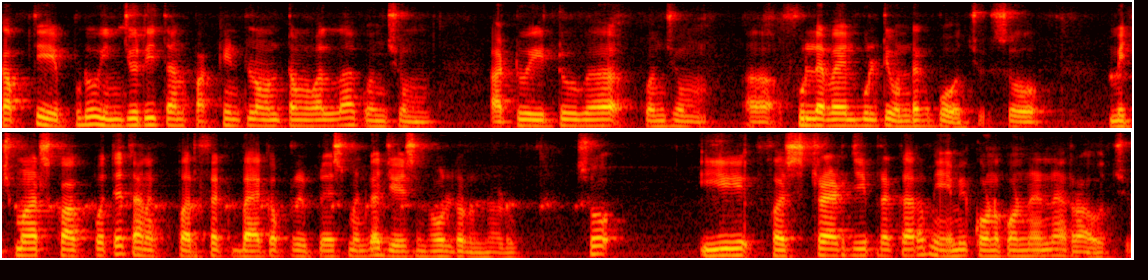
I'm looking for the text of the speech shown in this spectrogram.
కాకపోతే ఎప్పుడు ఇంజురీ తన పక్కింట్లో ఉండటం వల్ల కొంచెం అటు ఇటుగా కొంచెం ఫుల్ అవైలబిలిటీ ఉండకపోవచ్చు. సో మిచ్ మార్చ్ కాకపోతే తనకు పర్ఫెక్ట్ బ్యాకప్ రిప్లేస్మెంట్గా జేసన్ హోల్డర్ ఉన్నాడు. సో ఈ ఫస్ట్ స్ట్రాటజీ ప్రకారం ఏమి కొనకుండానే రావచ్చు.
